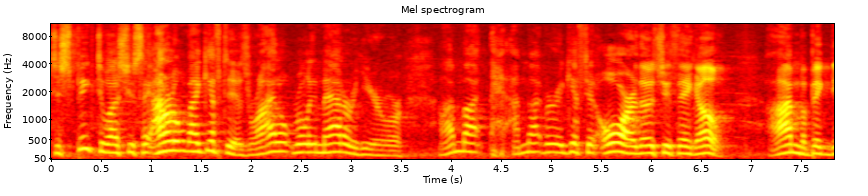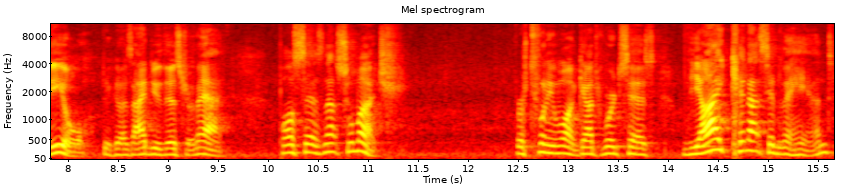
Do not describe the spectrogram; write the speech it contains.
to speak to us who say, I don't know what my gift is, or I don't really matter here, or I'm not, I'm not very gifted, or those who think, oh, I'm a big deal because I do this or that. Paul says, not so much. Verse 21, God's word says, The eye cannot say to the hand,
